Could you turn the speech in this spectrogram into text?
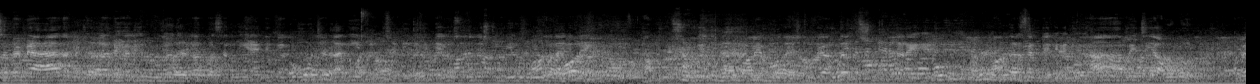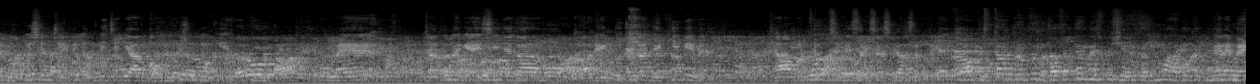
समय में आया था मैं जगह देखा लेकिन मुझे जगह पसंद नहीं आई थी क्योंकि वो जगह नहीं है फ़िल्म सिटी के लिए तेलुगु स्टूडियो बनाने नहीं हम स्टूडियो तो मुंबई में बहुत है स्टूडियो अंदर शूट करेंगे। वहाँ कर सकते हैं। लेकिन हाँ हमें चाहिए आउटडोर हमें लोकेशन चाहिए लगनी चाहिए आप आउटडोर शूटिंग की। तो मैं चाहता था कि ऐसी जगह हो और एक दो जगह देखी भी मैंने जहाँ पर फ़िल्म सिटी सक्सेस कर सकते हैं। तो आप विस्तार रूप से बता सकते हैं मैं इस पर शेयर कर दूँगा आगे तक मैंने मैं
